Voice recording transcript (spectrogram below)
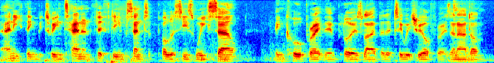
anything between 10 and 15% of policies we sell incorporate the employer's liability, which we offer as an add on.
